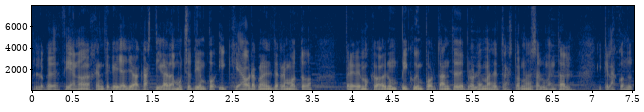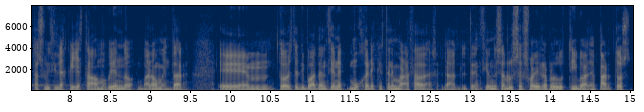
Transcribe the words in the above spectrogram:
lo que decía, ¿no? Gente que ya lleva castigada mucho tiempo y que ahora con el terremoto prevemos que va a haber un pico importante de problemas de trastornos de salud mental y que las conductas suicidas que ya estábamos viendo van a aumentar. Em, todo este tipo de atenciones, mujeres que están embarazadas, la atención de salud sexual y reproductiva, de partos,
